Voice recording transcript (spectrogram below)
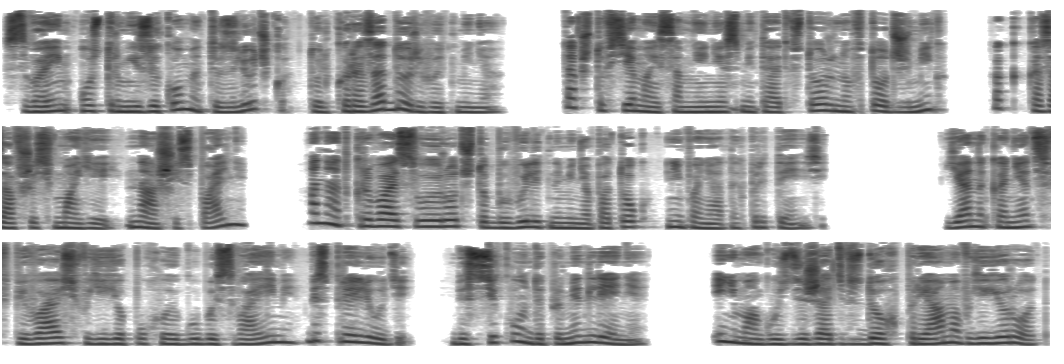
Своим острым языком эта злючка только разодоривает меня, так что все мои сомнения сметает в сторону в тот же миг, как, оказавшись в моей, нашей спальне, она открывает свой рот, чтобы вылить на меня поток непонятных претензий. Я, наконец, впиваюсь в ее пухлые губы своими, без прелюдий, без секунды промедления, и не могу сдержать вздох прямо в ее рот,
